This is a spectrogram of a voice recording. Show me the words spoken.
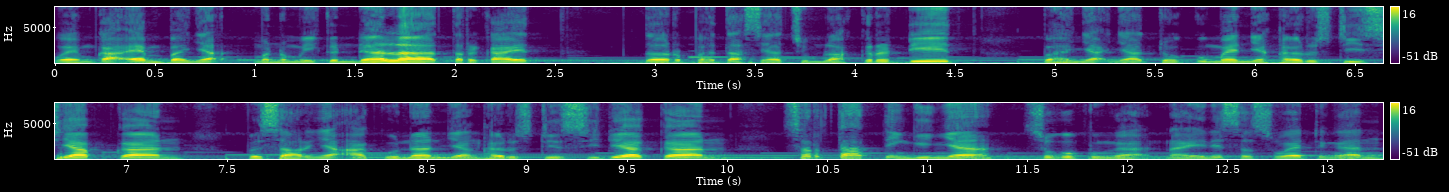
UMKM banyak menemui kendala terkait terbatasnya jumlah kredit, banyaknya dokumen yang harus disiapkan, besarnya agunan yang harus disediakan, serta tingginya suku bunga. Nah, ini sesuai dengan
